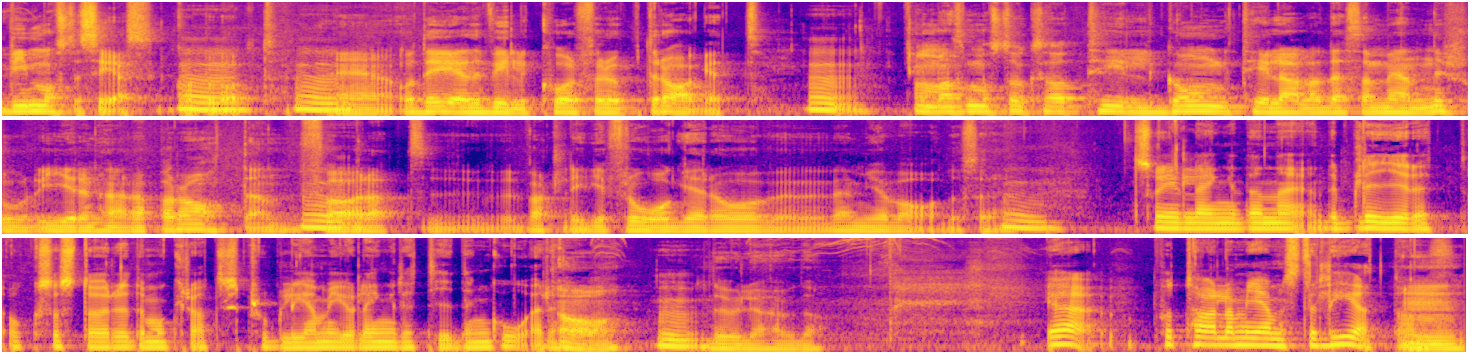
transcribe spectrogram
vi måste ses, kort och gott. Eh, och det är ett villkor för uppdraget. Och man måste också ha tillgång till alla dessa människor i den här apparaten. För att, eh, vart ligger frågor och vem gör vad och sådär. Så i längden, är, det blir ett också större demokratiskt problem ju längre tiden går. Ja, det vill jag hävda. Ja, på tal om jämställdhet då. Mm.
